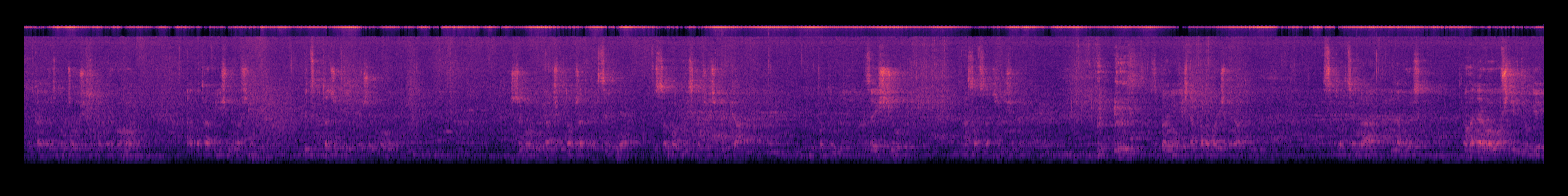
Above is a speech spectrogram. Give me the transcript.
spotkanie rozpoczęło się trochę nerwowo, ale potrafiliśmy właśnie być skuteczni w tej pierwszej połowie. Szczególnie graliśmy dobrze, efektywnie, wysoko, blisko przeciwnika. Po tym zejściu na offset żyliśmy. Zupełnie gdzieś tam panowaliśmy nad sytuacją na, na boisku. Trochę nerwowości w drugiej,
